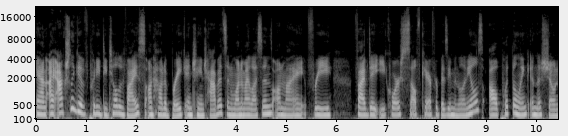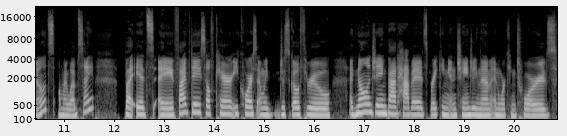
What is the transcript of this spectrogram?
And I actually give pretty detailed advice on how to break and change habits in one of my lessons on my free five day e course, Self Care for Busy Millennials. I'll put the link in the show notes on my website. But it's a five day self care e course, and we just go through acknowledging bad habits, breaking and changing them, and working towards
